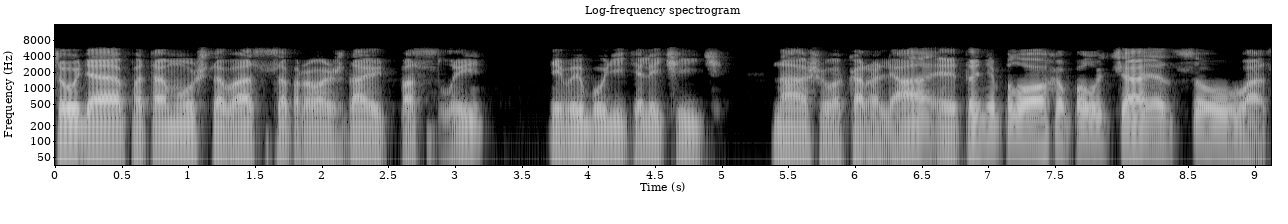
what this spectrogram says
Судя по тому, что вас сопровождают послы, и вы будете лечить нашего короля, это неплохо получается у вас.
